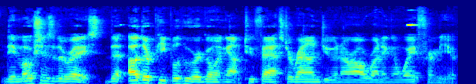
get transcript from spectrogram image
The emotions of the race, the other people who are going out too fast around you and are all running away from you,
